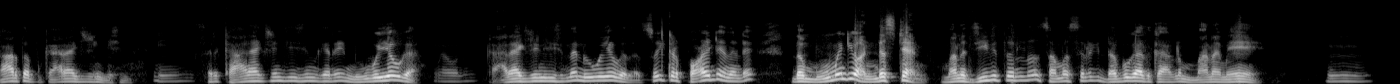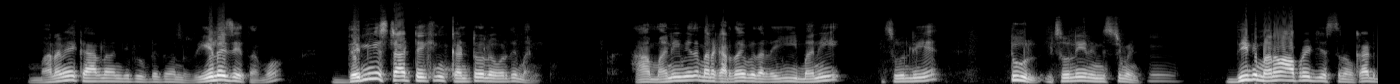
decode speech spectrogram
కార్ తప్పు కార్ యాక్సిడెంట్ చేసింది. సరే కార్ యాక్సిడెంట్ చేసింది కానీ నువ్వు పోయావుగా. కార్ యాక్సిడెంట్ చేసిందా నువ్వు పోయావు కదా. సో ఇక్కడ పాయింట్ ఏంటంటే ద మూమెంట్ యూ అండర్స్టాండ్ మన జీవితంలో సమస్యలకి డబ్బు కాదు కారణం మనమే. మనమే కారణం అని చెప్పి ఎప్పుడైతే మనం రియలైజ్ అవుతామో then we start taking control over the money ఆ మనీ మీద మనకు అర్థమైపోతుంది ఈ money it's only a tool it's only instrument దీన్ని మనం ఆపరేట్ చేస్తున్నాం. కాబట్టి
